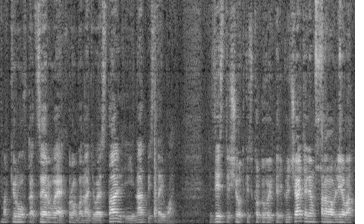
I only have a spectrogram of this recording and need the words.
маркировка CRV, хромванадевая сталь и надпись Тайвань. Здесь трещотки с круговым переключателем вправо-влево,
